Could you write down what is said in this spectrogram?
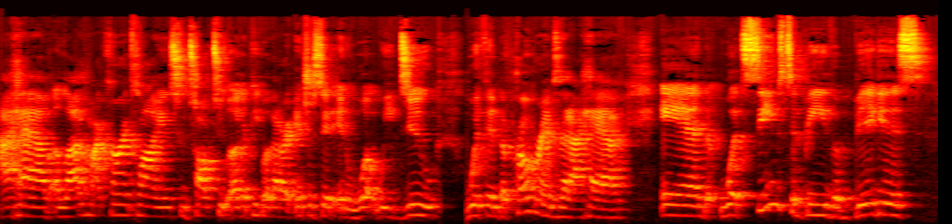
I have a lot of my current clients who talk to other people that are interested in what we do within the programs that I have. And what seems to be the biggest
